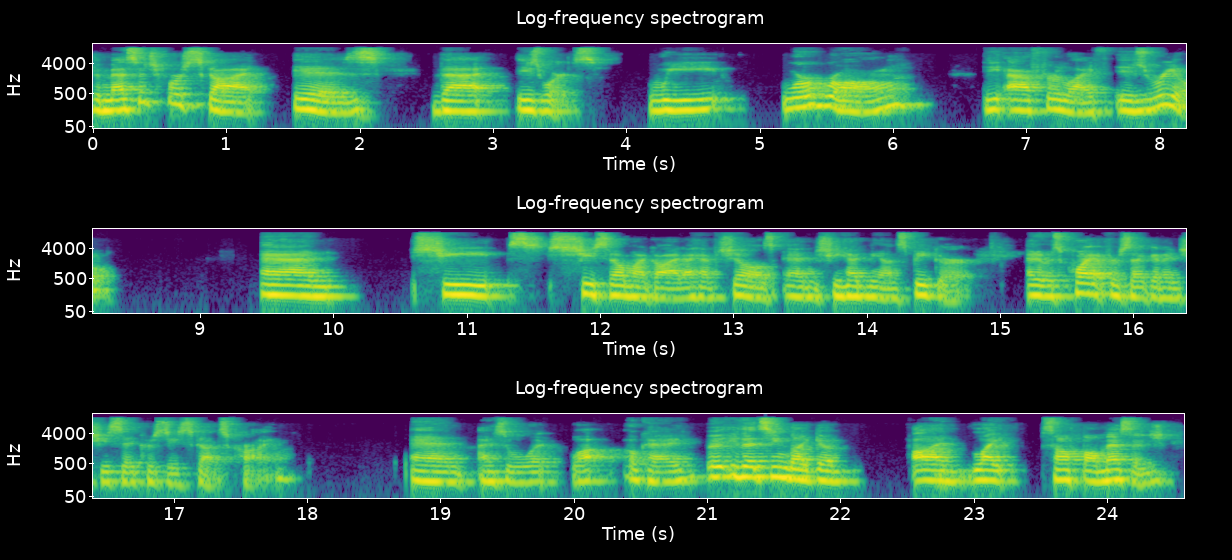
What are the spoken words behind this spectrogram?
the message for Scott is that these words, we were wrong. The afterlife is real. And she she said, Oh my God, I have chills. And she had me on speaker. And it was quiet for a second. And she said, Christy Scott's crying. And I said, What? What? Okay. That seemed like a odd, light softball message.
